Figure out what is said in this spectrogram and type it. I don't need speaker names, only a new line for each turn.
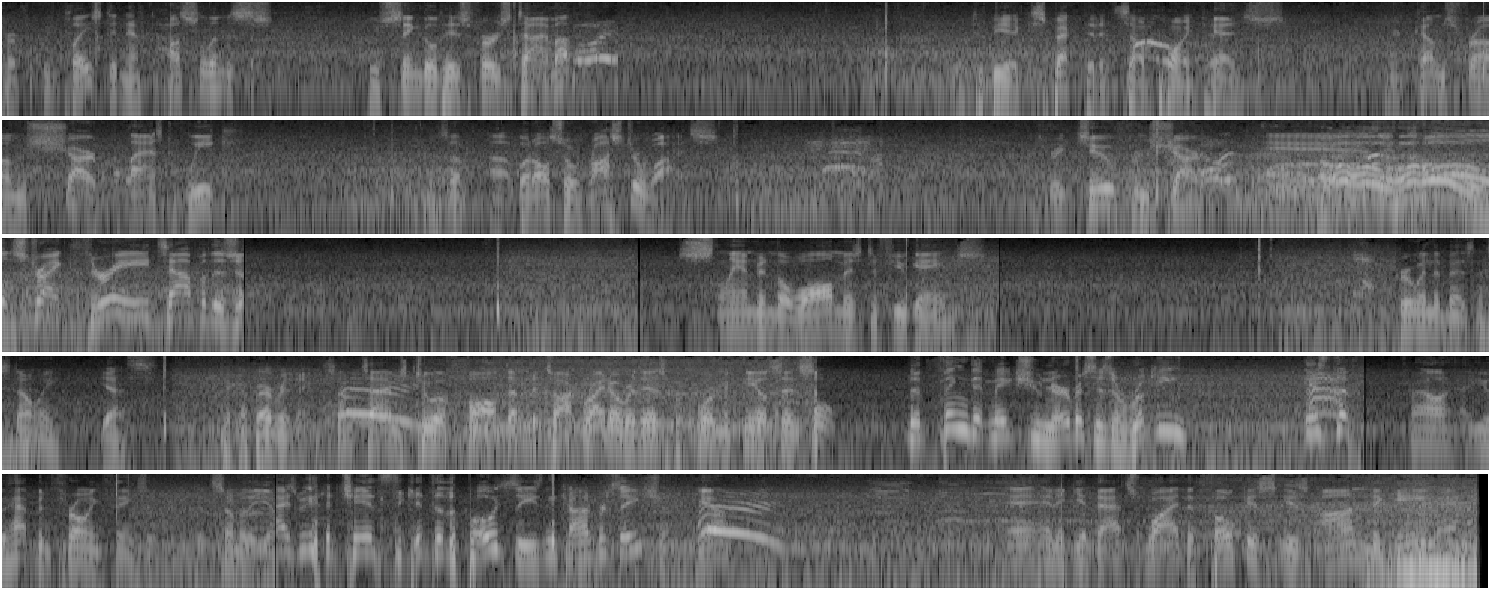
Perfectly placed. Didn't have to hustle into. Who singled his first time up.
To be expected at some point.
Yes. Here it comes from Sharp last week. Was up, uh, but also roster wise. 3 2 from Sharp. And
Oh,
a
oh, oh.
cold strike three, top of the zone. Slammed into the wall, missed a few games. Crew in the business, don't we?
Yes. Pick up everything.
Sometimes to a fault. I'm going to talk right over this before McNeil says. So.
The thing that makes you nervous as a rookie is the
Well, you have been throwing things at, at some of the young.
guys we get a chance to get to the postseason conversation.
Yeah. And, and again, that's why the focus is on the game at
